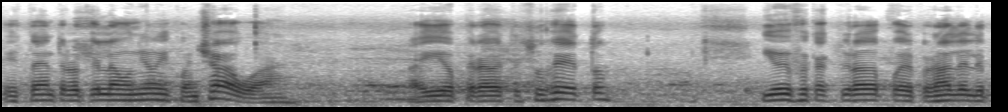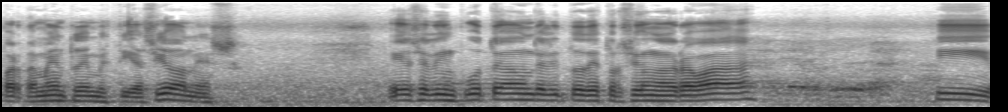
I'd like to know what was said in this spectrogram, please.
está entre lo que es la Unión y Conchagua. Ahí operaba este sujeto. Y hoy fue capturado por el personal del Departamento de Investigaciones. Él se le imputa un delito de extorsión agravada y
